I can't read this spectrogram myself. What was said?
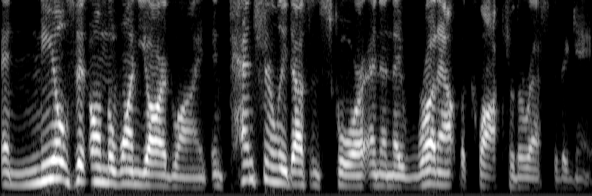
and kneels it on the one yard line. Intentionally doesn't score, and then they run out the clock for the rest of the game.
